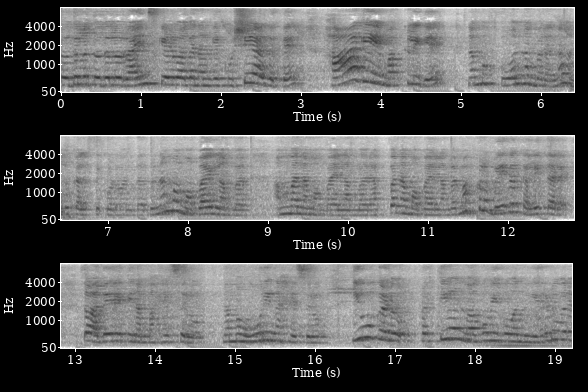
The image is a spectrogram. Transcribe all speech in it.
ತೊದಲು ತೊದಲು ರೈಮ್ಸ್ ಕೇಳುವಾಗ ನಮಗೆ ಖುಷಿ ಆಗುತ್ತೆ, ಹಾಗೆ ಮಕ್ಕಳಿಗೆ ನಮ್ಮ ಫೋನ್ ನಂಬರನ್ನು ಒಂದು ಕಲಿಸಿಕೊಡುವಂಥದ್ದು ನಮ್ಮ ಮೊಬೈಲ್ ನಂಬರ್ ಅಮ್ಮನ ಮೊಬೈಲ್ ನಂಬರ್ ಅಪ್ಪನ ಮೊಬೈಲ್ ನಂಬರ್ ಮಕ್ಕಳು ಬೇಗ ಕಲಿತಾರೆ. ಸೊ ಅದೇ ರೀತಿ ನಮ್ಮ ಹೆಸರು, ನಮ್ಮ ಊರಿನ ಹೆಸರು, ಇವುಗಳು ಪ್ರತಿಯೊಂದು ಮಗುವಿಗೂ ಒಂದು ಎರಡೂವರೆ,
